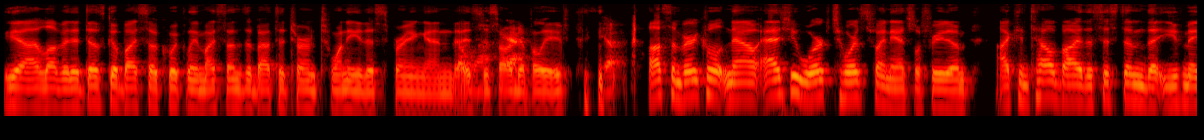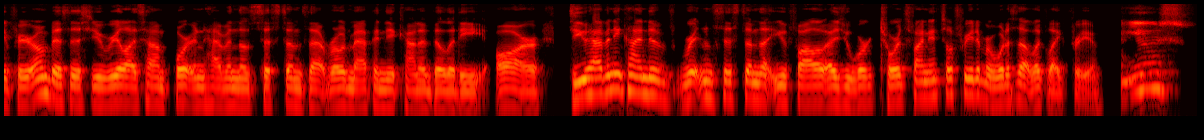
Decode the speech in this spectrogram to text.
Yeah, I love it. It does go by so quickly. My son's about to turn 20 this spring and oh, it's wow. just hard yeah. to believe. Yeah. awesome. Very cool. Now, as you work towards financial freedom, I can tell by the system that you've made for your own business, you realize how important having those systems, that roadmap, and the accountability are. Do you have any kind of written system that you follow as you work towards financial freedom, or what does that look like for you? use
